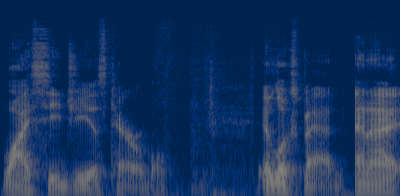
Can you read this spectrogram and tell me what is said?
why CG is terrible. It looks bad, and I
